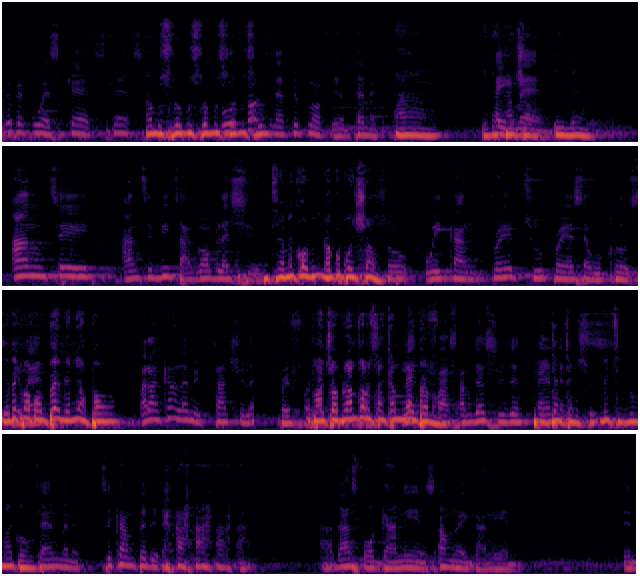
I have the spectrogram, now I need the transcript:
You people were scared, scared. scared. We'll talk to the people of the Pentecost. Ah, Amen. amen Auntie, Auntie Bita, God bless you. nti nyame kɔ obi nakopɔ nhyira wo So we can pray two prayers and we'll close. Amen. mpa mmienu apɔn But I can't let me touch you. Let pray for you. pakyɛw bra mfa me sɛ nka mmɔ Let mpa me fast. I'm just using 10 ntɛntɛm minutes. so meeting no my god 10 minutes. See, can't pay it. Ah, that's for Ghanaians. I'm not a Ghanaian. The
